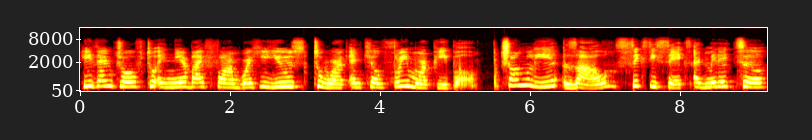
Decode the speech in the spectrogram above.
He then drove to a nearby farm where he used to work and killed three more people. Chunli Zhao, 66, admitted to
